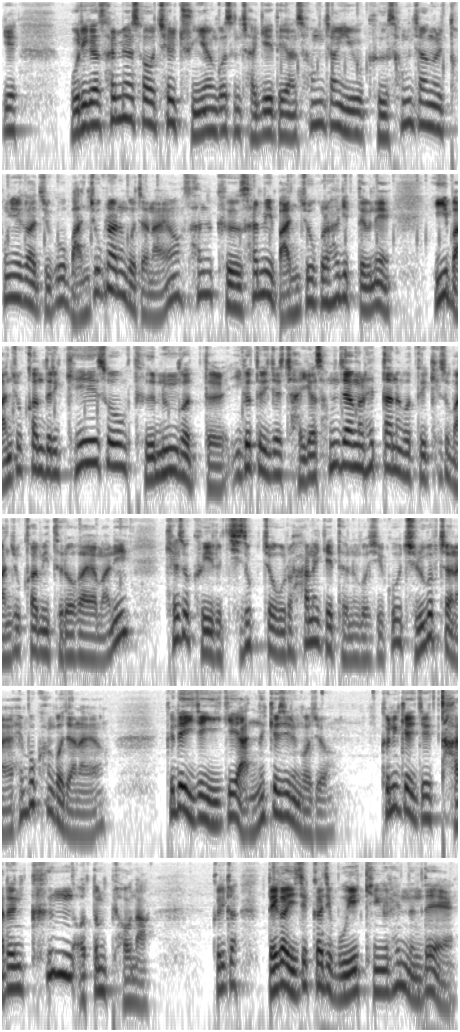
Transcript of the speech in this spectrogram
이게 우리가 살면서 제일 중요한 것은 자기에 대한 성장이고 그 성장을 통해 가지고 만족을 하는 거잖아요. 그 삶이 만족을 하기 때문에 이 만족감들이 계속 드는 것들, 이것들이 이제 자기가 성장을 했다는 것들이 계속 만족감이 들어가야만이 계속 그 일을 지속적으로 하게 되는 것이고 즐겁잖아요. 행복한 거잖아요. 근데 이제 이게 안 느껴지는 거죠. 그러니까 이제 다른 큰 어떤 변화. 그러니까 내가 이제까지 모이킹을 했는데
